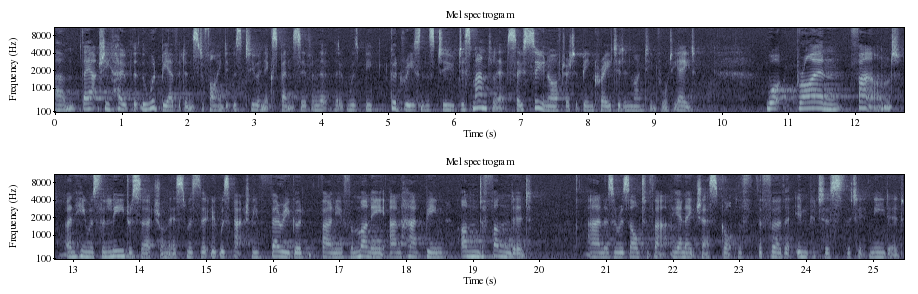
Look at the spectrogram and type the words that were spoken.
um, they actually hoped that there would be evidence to find it was too inexpensive and that there would be good reasons to dismantle it so soon after it had been created in 1948. What Brian found, and he was the lead researcher on this, was that it was actually very good value for money and had been underfunded. And as a result of that, the NHS got the, the further impetus that it needed.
